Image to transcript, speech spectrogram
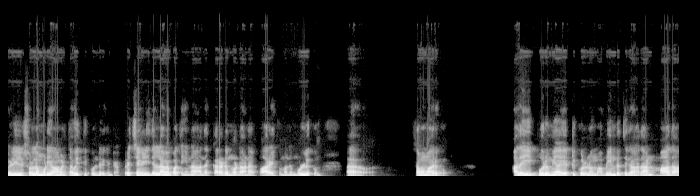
வெளியில் சொல்ல முடியாமல் தவித்து கொண்டிருக்கின்ற பிரச்சனைகள் இதெல்லாமே பார்த்தீங்கன்னா அந்த கரடு முரடான பாறைக்கும் அந்த முள்ளுக்கும் சமமாக இருக்கும். அதை பொறுமையாக ஏற்றுக்கொள்ளணும் அப்படின்றதுக்காக தான் மாதா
